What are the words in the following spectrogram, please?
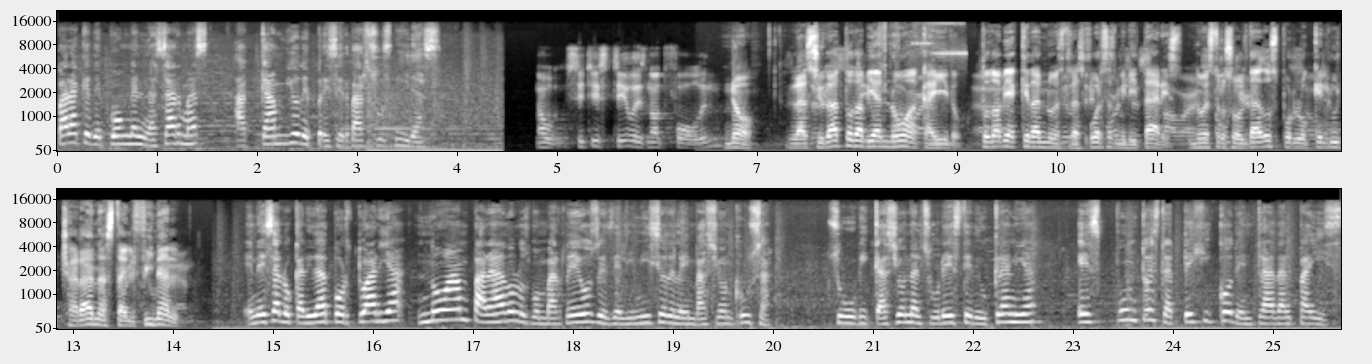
para que depongan las armas a cambio de preservar sus vidas. No, la ciudad todavía no ha caído. Todavía quedan nuestras fuerzas militares, nuestros soldados por lo que lucharán hasta el final. En esa localidad portuaria no han parado los bombardeos desde el inicio de la invasión rusa. Su ubicación al sureste de Ucrania es punto estratégico de entrada al país.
